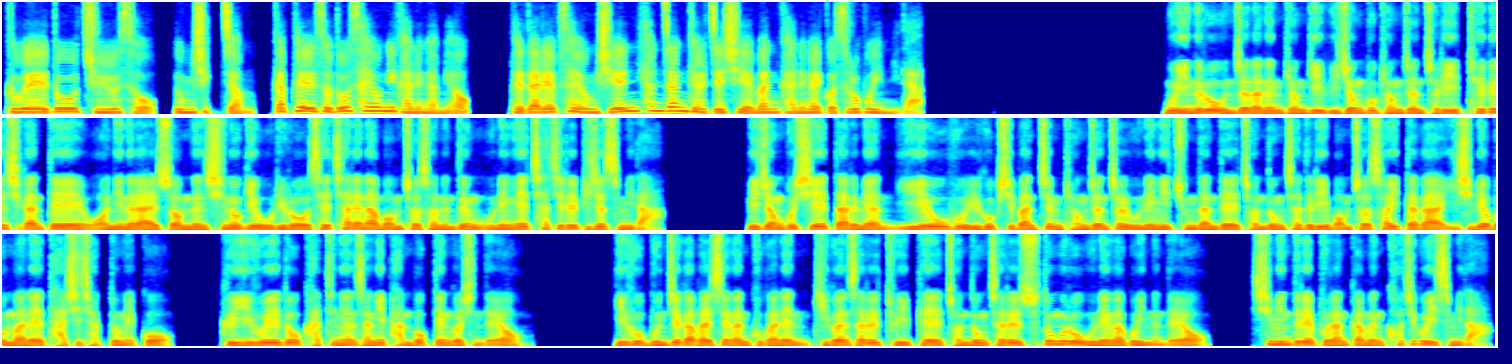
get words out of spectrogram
그 외에도 주유소, 음식점, 카페에서도 사용이 가능하며 배달앱 사용 시엔 현장 결제 시에만 가능할 것으로 보입니다. 무인으로 운전하는 경기 위정부 경전철이 퇴근 시간대에 원인을 알 수 없는 신호기 오류로 세 차례나 멈춰서는 등 운행에 차질을 빚었습니다. 위정부 시에 따르면 2일 오후 7시 반쯤 경전철 운행이 중단돼 전동차들이 멈춰 서 있다가 20여 분 만에 다시 작동했고 그 이후에도 같은 현상이 반복된 것인데요. 이후 문제가 발생한 구간엔 기관사를 투입해 전동차를 수동으로 운행하고 있는데요. 시민들의 불안감은 커지고 있습니다.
